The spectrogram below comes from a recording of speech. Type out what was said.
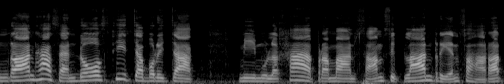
1ล้าน5แสนโดสที่จะบริจาคมีมูลค่าประมาณ 30 ล้านเหรียญสหรัฐ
